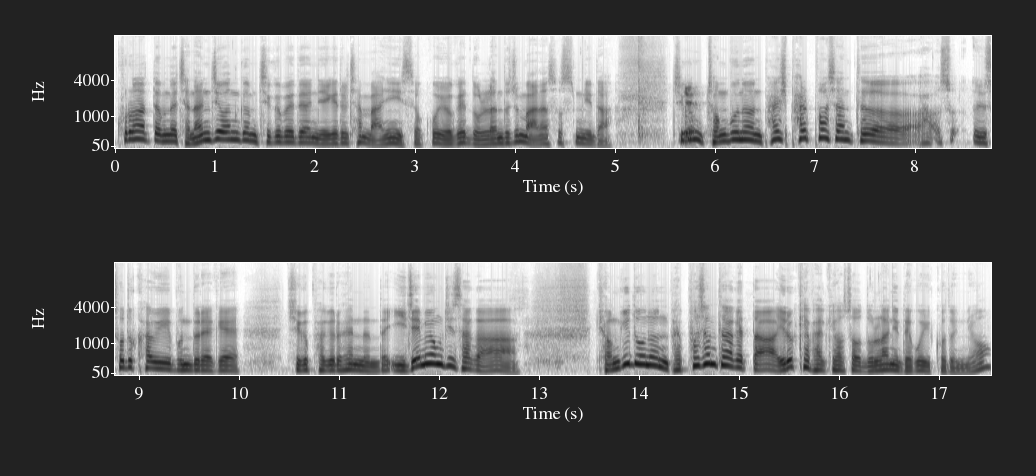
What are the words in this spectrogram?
코로나 때문에 재난지원금 지급에 대한 얘기들 참 많이 있었고 여기에 논란도 좀 많았었습니다. 지금 네. 정부는 88% 소- 소득 하위 분들에게 지급하기로 했는데 이재명 지사가 경기도는 100% 하겠다 이렇게 밝혀서 논란이 되고 있거든요.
